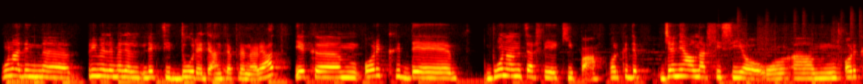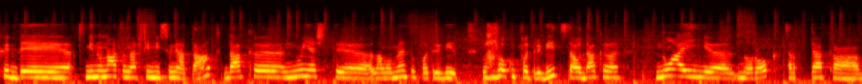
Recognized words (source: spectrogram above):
Una din uh, primele mele lecții dure de antreprenoriat e că um, oricât de bună nu ți-ar fi echipa, oricât de genial n-ar fi CEO, um, oricât de minunată n-ar fi misiunea ta, dacă nu ești uh, la momentul potrivit, la locul potrivit sau dacă nu ai uh, noroc, s-ar putea ca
